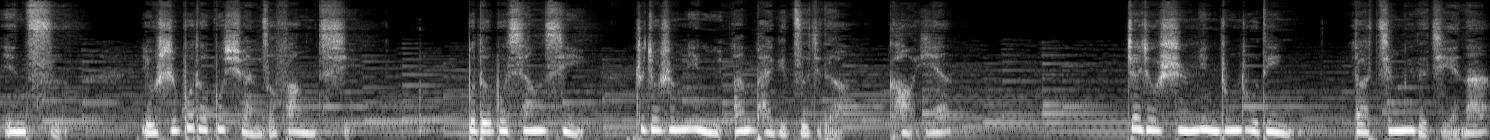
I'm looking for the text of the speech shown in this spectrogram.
因此，有时不得不选择放弃，不得不相信这就是命运安排给自己的考验，这就是命中注定要经历的劫难。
